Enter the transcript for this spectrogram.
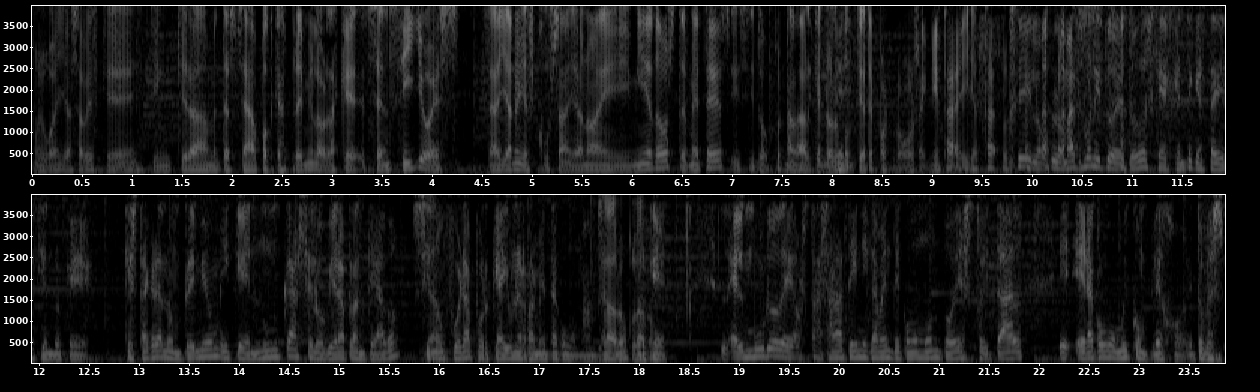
Muy guay, ya sabéis que quien quiera meterse a Podcast Premium, la verdad es que sencillo es. O sea, ya no hay excusa, ya no hay miedos, te metes y si no, pues nada, al que no le funcione, pues luego se quita y ya está. Sí, lo, más bonito de todo es que hay gente que está diciendo que, que, está creando un premium y que nunca se lo hubiera planteado si no fuera porque hay una herramienta como Mumbler. Claro, claro. Porque el muro de, ostras, ahora técnicamente cómo monto esto y tal, eh, era como muy complejo. Entonces,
